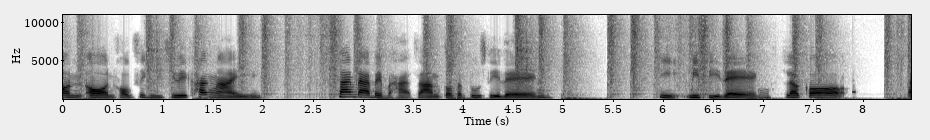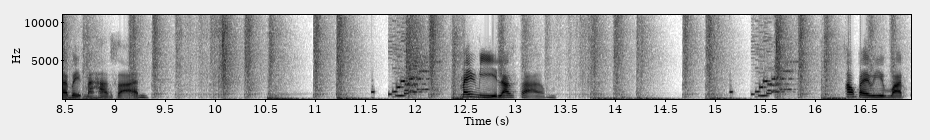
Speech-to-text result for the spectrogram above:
อ่อนๆ ของสิ่งมีชีวิตข้างในสร้างดาเบจมหาศาลตัวศัตรูสีแดงนี่มีสีแดงแล้วก็ดาเบจมหาศาลไม่มีรักษา เข้าไปวิวัฒน์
